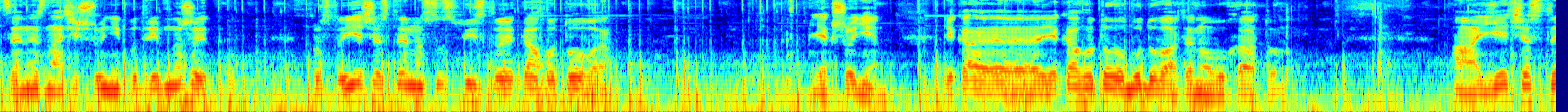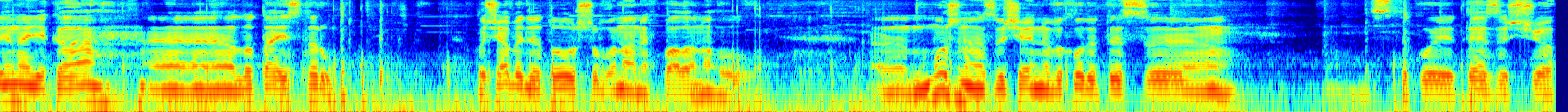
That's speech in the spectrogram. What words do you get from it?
Це не значить, що в ній потрібно жити. Просто є частина суспільства, яка готова, якщо є, яка, е, яка готова будувати нову хату, а є частина, яка е, латає стару. Хоча б для того, щоб вона не впала на голову. Е, можна, звичайно, виходити з, е, з такої тези, що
